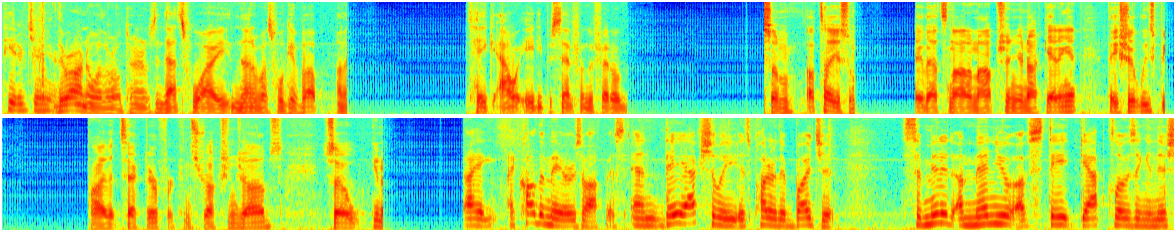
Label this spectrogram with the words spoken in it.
Peter Jr.? There are no other alternatives, and that's why none of us will give up on the take our 80% from the federal. Some, I'll tell you some. Hey, that's not an option. You're not getting it. They should at least be private sector for construction jobs. So you know. I, I called the mayor's office, and they actually, as part of their budget, submitted a menu of state gap closing initiatives.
